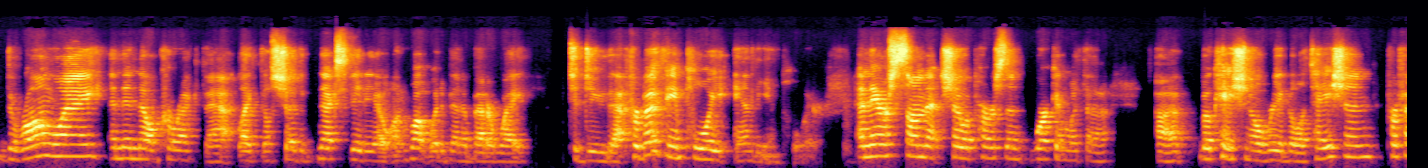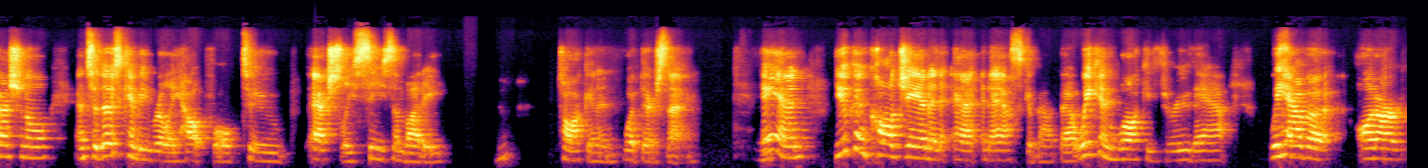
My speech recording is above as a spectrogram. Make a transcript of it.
the wrong way and then they'll correct that. Like they'll show the next video on what would have been a better way to do that for both the employee and the employer. And there are some that show a person working with a uh, vocational rehabilitation professional. And so those can be really helpful to actually see somebody talking and what they're saying. And you can call Jan and, and ask about that. We can walk you through that. We have a, on our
